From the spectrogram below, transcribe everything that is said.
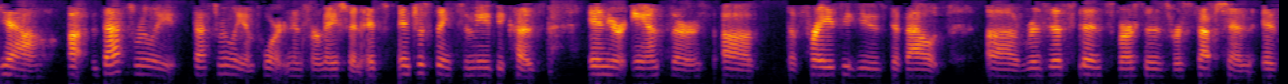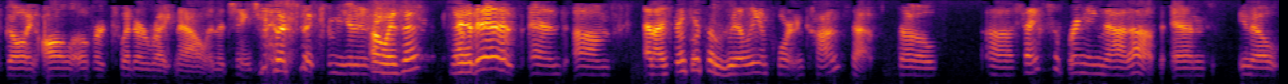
Yeah, uh, that's really that's really important information. It's interesting to me because in your answers, uh, the phrase you used about uh, resistance versus reception is going all over Twitter right now in the change management community. Oh, is it? It is, and um, and I think it's a really important concept. So uh, thanks for bringing that up. And you know,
